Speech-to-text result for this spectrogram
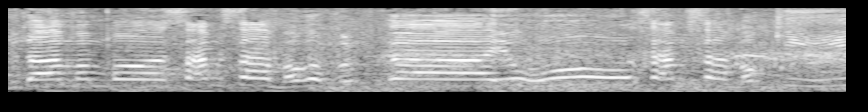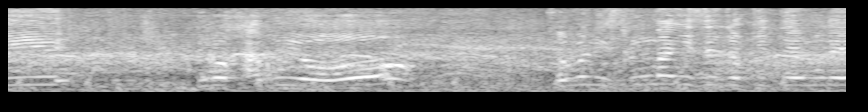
그 다음 한번 쌈싸 먹어볼까요? 쌈싸 먹기 들어가고요. 저번이 상당히 세졌기 때문에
